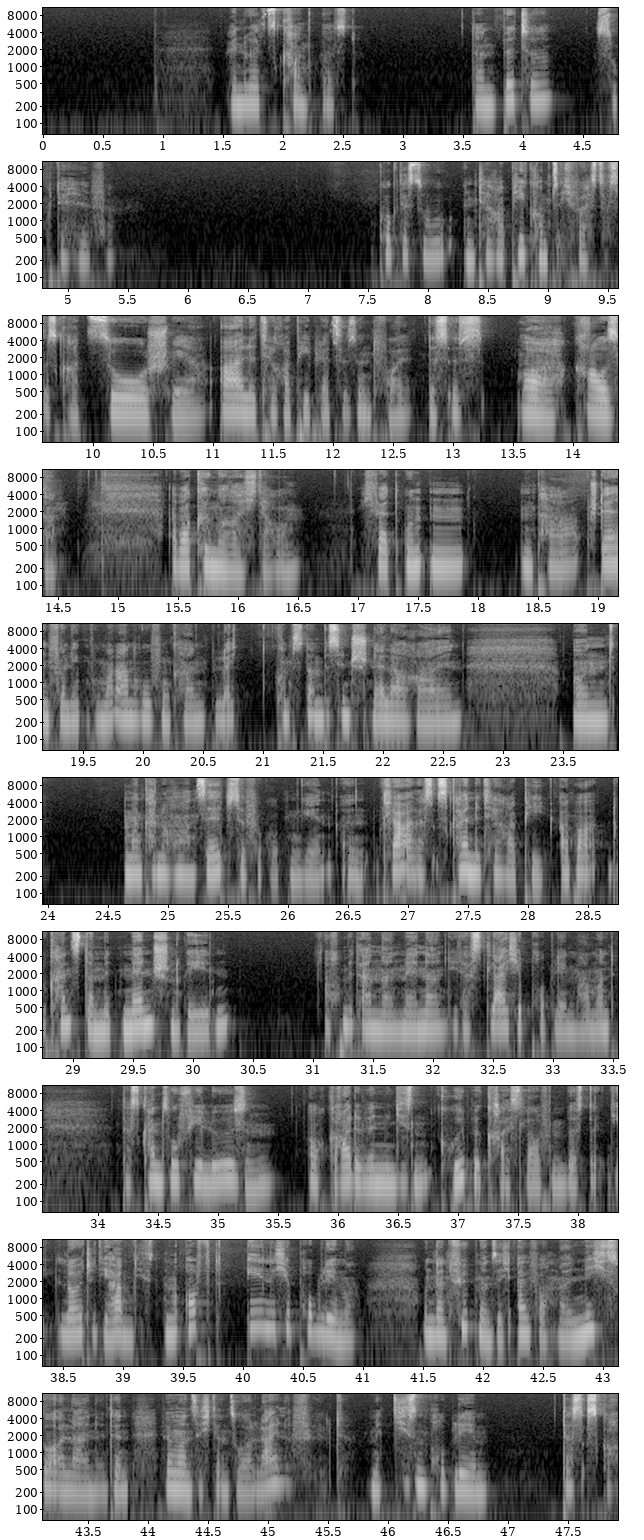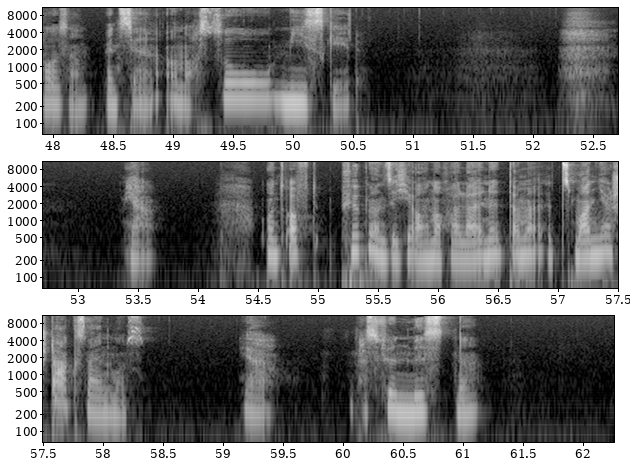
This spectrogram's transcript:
Wenn du jetzt krank bist, dann bitte such dir Hilfe. Guck, dass du in Therapie kommst. Ich weiß, das ist gerade so schwer. Alle Therapieplätze sind voll. Das ist oh, grausam. Aber kümmere dich darum. Ich werde unten ein paar Stellen verlinken, wo man anrufen kann. Vielleicht kommst du da ein bisschen schneller rein. Und man kann auch in Selbsthilfegruppen gehen. Also klar, das ist keine Therapie, aber du kannst dann mit Menschen reden, auch mit anderen Männern, die das gleiche Problem haben. Und das kann so viel lösen. Auch gerade wenn du in diesen Grübelkreislaufen bist. Die Leute, die haben oft ähnliche Probleme. Und dann fühlt man sich einfach mal nicht so alleine. Denn wenn man sich dann so alleine fühlt mit diesem Problem, das ist grausam, wenn es dir dann auch noch so mies geht. Ja, und oft fühlt man sich ja auch noch alleine, da man ja stark sein muss. Ja, was für ein Mist, ne?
